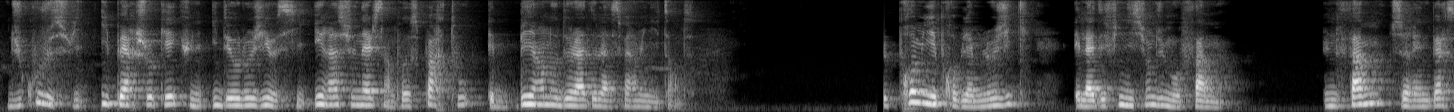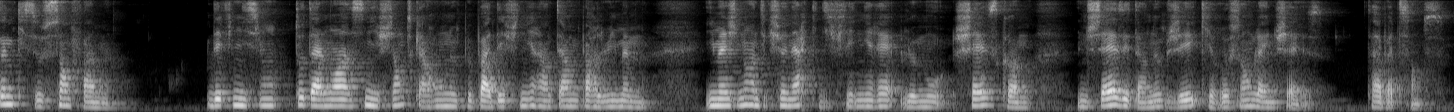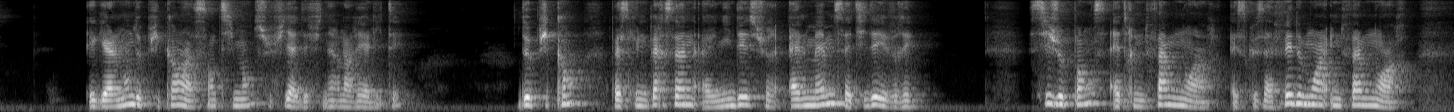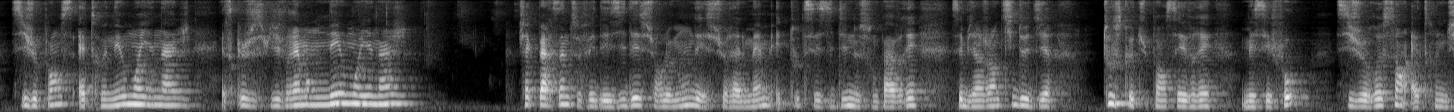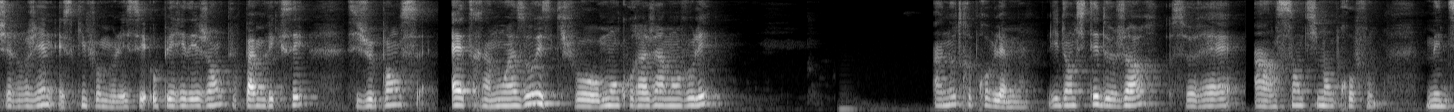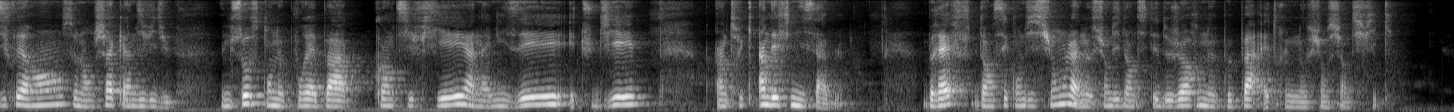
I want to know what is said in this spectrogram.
Du coup, je suis hyper choquée qu'une idéologie aussi irrationnelle s'impose partout et bien au-delà de la sphère militante. Le premier problème logique est la définition du mot femme. Une femme serait une personne qui se sent femme. Définition totalement insignifiante car on ne peut pas définir un terme par lui-même. Imaginons un dictionnaire qui définirait le mot chaise comme une chaise est un objet qui ressemble à une chaise. Ça n'a pas de sens. Également, depuis quand un sentiment suffit à définir la réalité? Depuis quand? Parce qu'une personne a une idée sur elle-même, cette idée est vraie. Si je pense être une femme noire, est-ce que ça fait de moi une femme noire? Si je pense être née au Moyen Âge, est-ce que je suis vraiment née au Moyen Âge Chaque personne se fait des idées sur le monde et sur elle-même et toutes ces idées ne sont pas vraies. C'est bien gentil de dire tout ce que tu penses est vrai, mais c'est faux. Si je ressens être une chirurgienne, est-ce qu'il faut me laisser opérer des gens pour pas me vexer? Si je pense être un oiseau, est-ce qu'il faut m'encourager à m'envoler? Un autre problème, l'identité de genre serait un sentiment profond, mais différent selon chaque individu. Une chose qu'on ne pourrait pas quantifier, analyser, étudier, un truc indéfinissable. Bref, dans ces conditions, la notion d'identité de genre ne peut pas être une notion scientifique.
